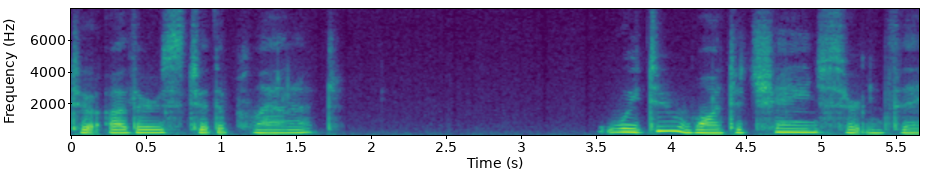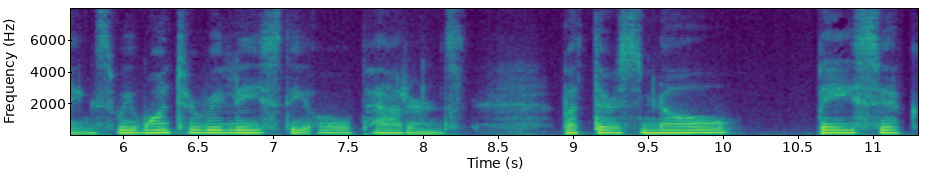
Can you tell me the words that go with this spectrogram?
to others, to the planet. We do want to change certain things. We want to release the old patterns, but there's no basic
